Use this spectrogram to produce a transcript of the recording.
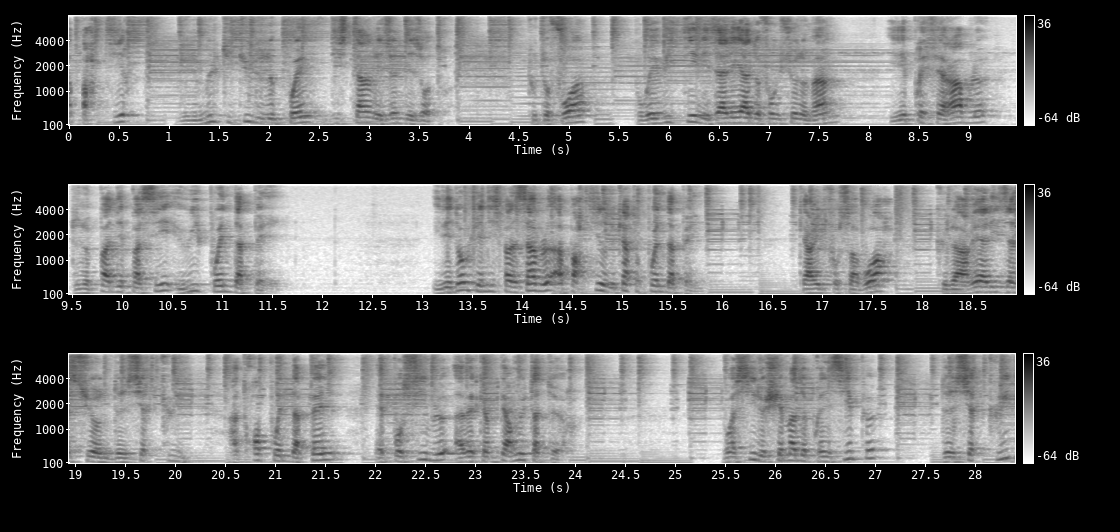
à partir d'une multitude de points distants les uns des autres. Toutefois, pour éviter les aléas de fonctionnement, il est préférable de ne pas dépasser 8 points d'appel. Il est donc indispensable à partir de 4 points d'appel, car il faut savoir que la réalisation d'un circuit à 3 points d'appel est possible avec un permutateur. Voici le schéma de principe d'un circuit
